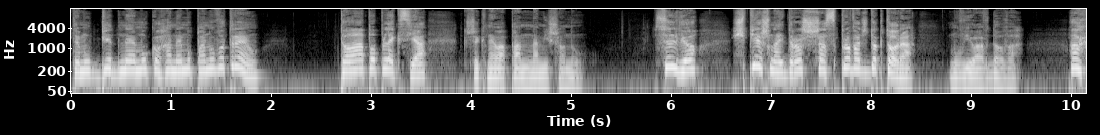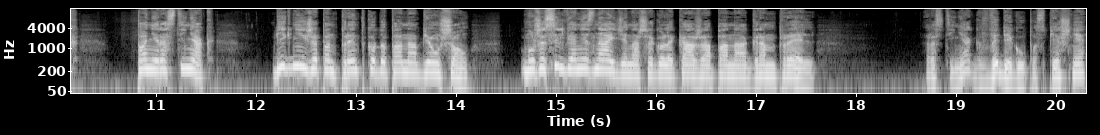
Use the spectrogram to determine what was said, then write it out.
temu biednemu, kochanemu panu Wotrę? To apopleksja, krzyknęła panna Miszonu. Sylwio, śpiesz najdroższa, sprowadź doktora, mówiła wdowa. Ach, panie Rastignac, biegnijże pan prędko do pana Biąszą. Może Sylwia nie znajdzie naszego lekarza, pana Gramprel. Rastignac wybiegł pospiesznie,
